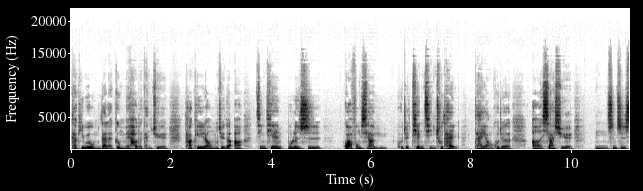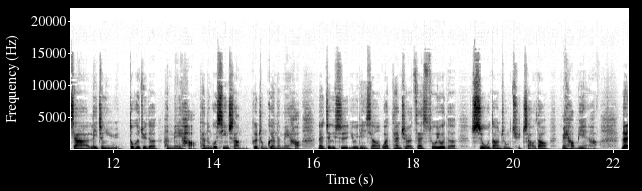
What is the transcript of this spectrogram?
它可以为我们带来更美好的感觉，它可以让我们觉得啊，今天无论是刮风下雨，或者天晴出太太阳，或者呃，下雪，嗯，甚至下雷阵雨，都会觉得很美好。它能够欣赏各种各样的美好，那这个是有一点像 White Tantra 在所有的事物当中去找到美好面哈。那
